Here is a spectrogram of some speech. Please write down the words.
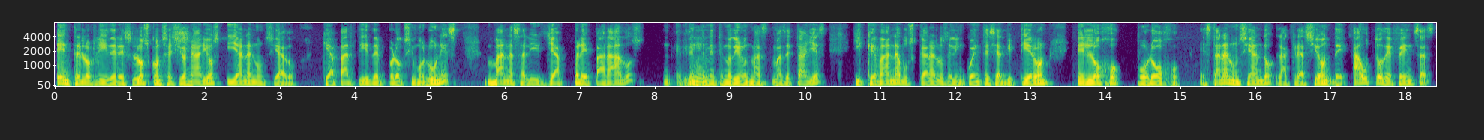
entre los líderes, los concesionarios, y han anunciado que a partir del próximo lunes van a salir ya preparados, evidentemente mm. no dieron más, más detalles, y que van a buscar a los delincuentes y advirtieron el ojo por ojo. Están anunciando la creación de autodefensas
